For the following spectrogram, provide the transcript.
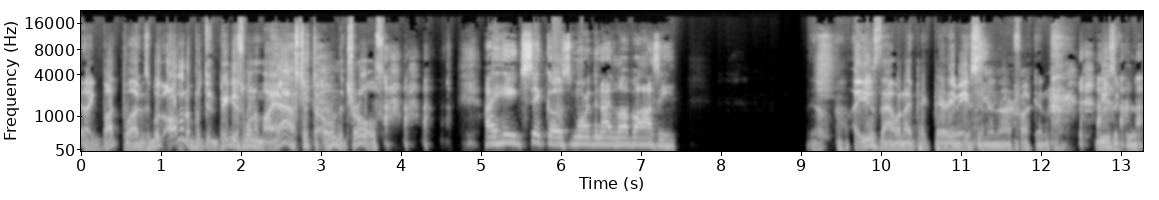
like butt plugs. I'm gonna put the biggest one on my ass just to own the trolls. I hate sickos more than I love Ozzy. Yeah, I used that when I picked Perry Mason in our fucking music group.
